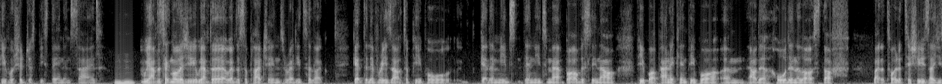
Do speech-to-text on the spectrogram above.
people should just be staying inside. Mm-hmm. We have the technology, we have the we have the supply chains ready to like get deliveries out to people, get their needs their needs met. But obviously now people are panicking. People are um, out there hoarding a lot of stuff, like the toilet tissues, as you,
